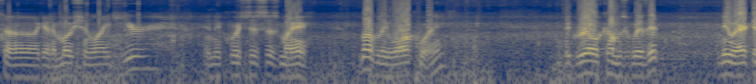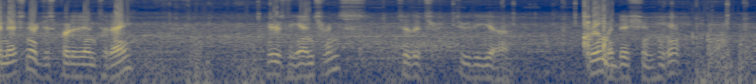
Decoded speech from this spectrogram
So I got a motion light here and of course this is my lovely walkway. The grill comes with it. New air conditioner, just put it in today. Here's the entrance to the to the uh, room addition here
